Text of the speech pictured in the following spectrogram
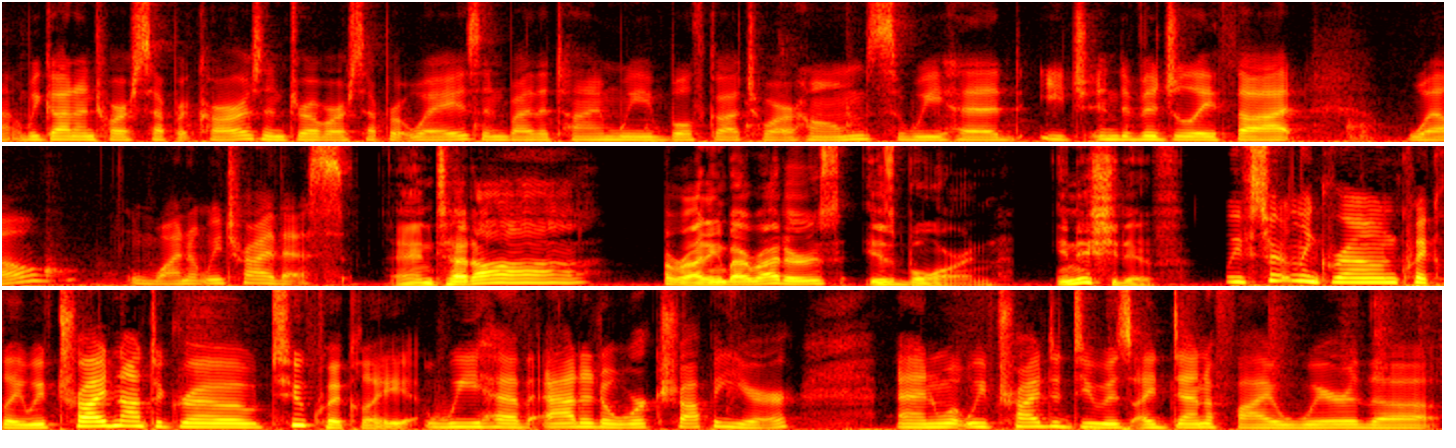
uh, we got into our separate cars and drove our separate ways. And by the time we both got to our homes, we had each individually thought, well, why don't we try this? And ta da! Writing by Writers is born. Initiative. We've certainly grown quickly. We've tried not to grow too quickly. We have added a workshop a year, and what we've tried to do is identify where the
